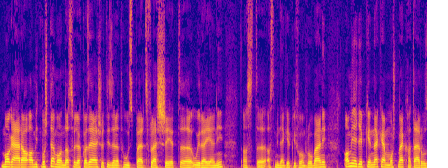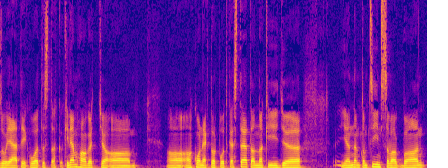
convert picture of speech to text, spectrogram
magára, amit most te mondasz, hogy akkor az első 15-20 perc flashét újraélni, azt, azt mindenképp ki fogom próbálni. Ami egyébként nekem most meghatározó játék volt, azt aki nem hallgatja a a, a Connector podcastet, annak így ilyen, nem tudom, címszavakban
